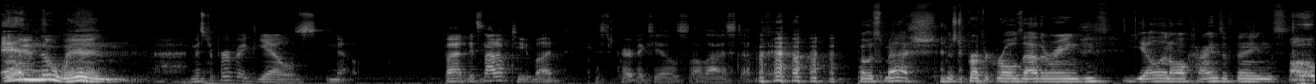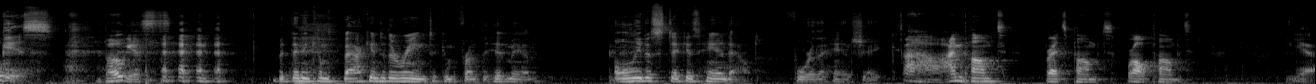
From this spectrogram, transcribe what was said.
and, the, win. Mr. Perfect yells no, but it's not up to you, bud. Mr. Perfect yells a lot of stuff. Post match, Mr. Perfect rolls out of the ring. He's yelling all kinds of things, Bogus. Bogus. but then he comes back into the ring to confront the Hitman, only to stick his hand out for the handshake. Ah, I'm pumped. Bret's pumped. We're all pumped. Yeah.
